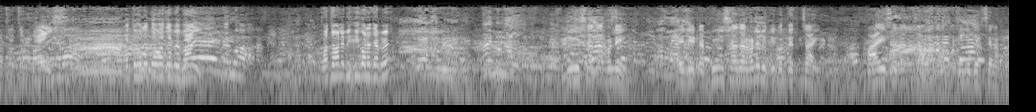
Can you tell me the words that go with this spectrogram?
আচ্ছা আচ্ছা বাইশ। কত হলে দেওয়া যাবে ভাই? কত হলে বিক্রি করা যাবে? বিশ হাজার হলে, এই যে এটা বিশ হাজার হলে বিক্রি করতে চাই। বাইশ হাজার চাওয়া দাম দেখছেন আপনি।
